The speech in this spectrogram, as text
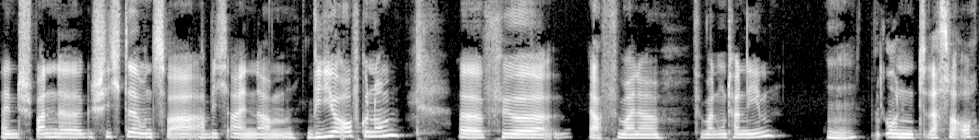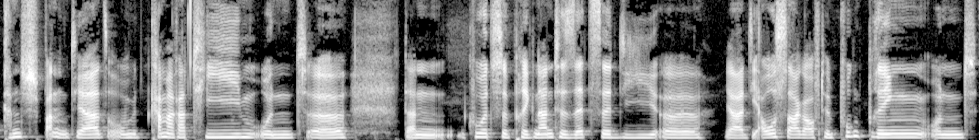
eine spannende Geschichte und zwar habe ich ein ähm, Video aufgenommen äh, für, ja, für, meine, für mein Unternehmen. Mhm. Und das war auch ganz spannend, ja, so mit Kamerateam und äh, dann kurze, prägnante Sätze, die äh, ja die Aussage auf den Punkt bringen und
